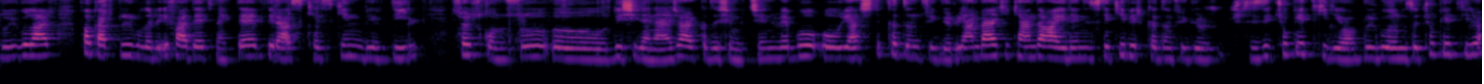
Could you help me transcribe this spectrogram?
duygular. Fakat duyguları ifade etmekte biraz keskin bir dil söz konusu e, dişil enerji arkadaşım için ve bu yaşlı kadın figürü yani belki kendi ailenizdeki bir kadın figür sizi çok etkiliyor, duygularınızı çok etkiliyor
